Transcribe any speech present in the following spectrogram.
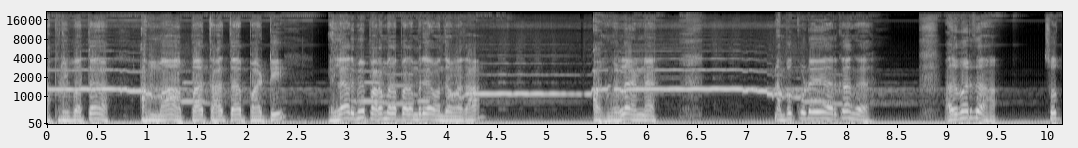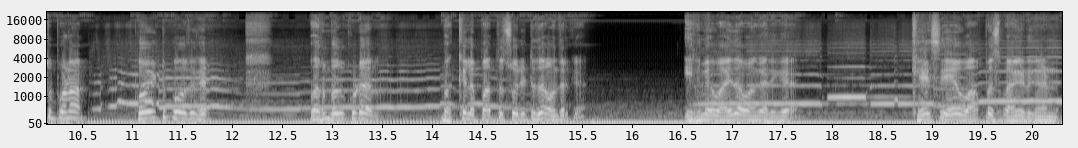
அப்படி பார்த்தா அம்மா அப்பா தாத்தா பாட்டி எல்லாருமே பரம்பரை பரம்பரையாக வந்தவங்க தான் அவங்களாம் என்ன? நம்ம கூடயே இருக்காங்க. அது மாதிரி தான் சொத்து போனா போயிட்டு போகுதுங்க. வரும்போது கூட வக்கீலை பார்த்து சொல்லிட்டு தான் வந்திருக்கேன். இனிமே வாய்தா வாங்காதீங்க. கேஸையே வாபஸ் வாங்கிடுங்கன்னு.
